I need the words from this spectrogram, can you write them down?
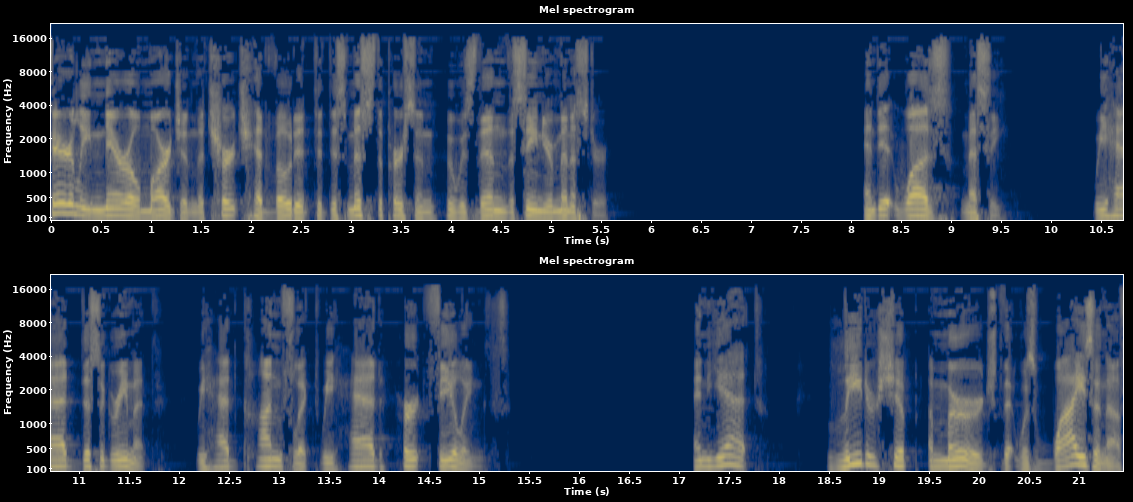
fairly narrow margin, the church had voted to dismiss the person who was then the senior minister. And it was messy. We had disagreement. We had conflict. We had hurt feelings. And yet, leadership emerged that was wise enough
